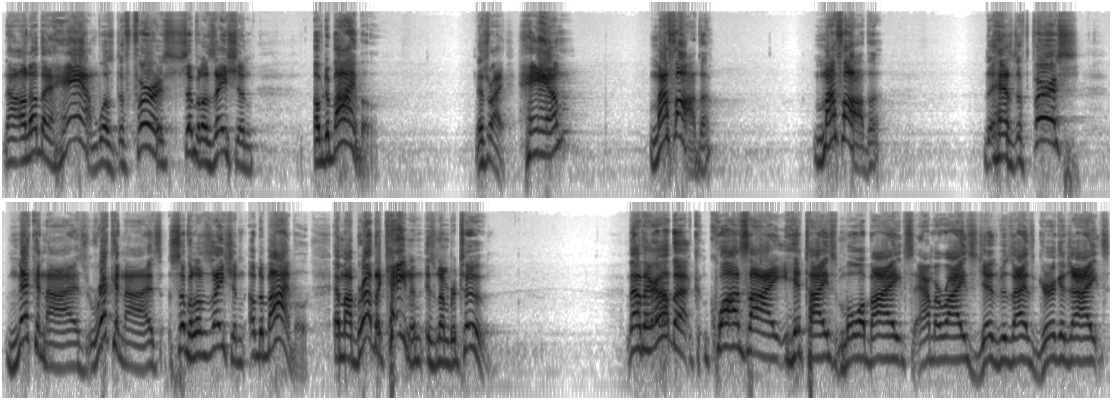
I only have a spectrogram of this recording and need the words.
Now, another Ham was the first civilization of the Bible. That's right. Ham, my father, my father has the first mechanized, recognized civilization of the Bible. And my brother Canaan is number two. Now, there are other quasi Hittites, Moabites, Amorites, Jebusites, Girgashites,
